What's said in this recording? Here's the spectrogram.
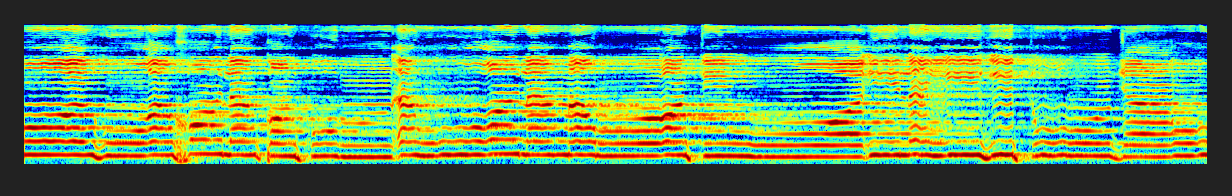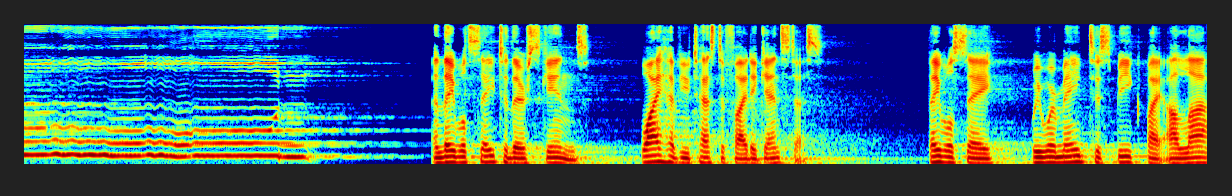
وهو خلقكم أول مرة وإليه ترجعون And they will say to their skins, Why have you testified against us? They will say, We were made to speak by Allah,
